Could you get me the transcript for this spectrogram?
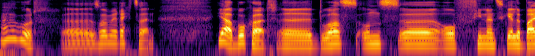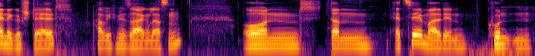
Na gut, äh, soll mir recht sein. Ja, Burkhard, äh, du hast uns äh, auf finanzielle Beine gestellt, habe ich mir sagen lassen. Und dann erzähl mal den Kunden,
